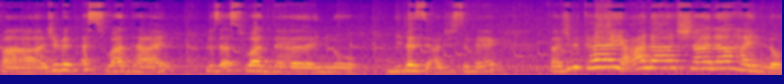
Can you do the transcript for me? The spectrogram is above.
فجبت أسود هاي لزق أسود آه إنه بيلزق على الجسم هيك. فجبت هاي على شالة هاي اللون.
